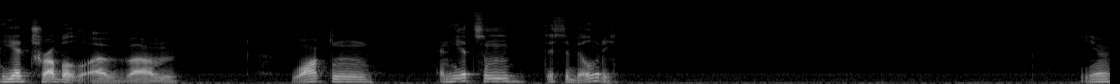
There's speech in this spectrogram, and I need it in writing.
He had trouble of um, walking, and he had some disability. Yeah.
